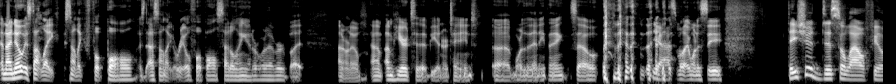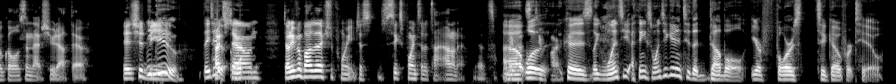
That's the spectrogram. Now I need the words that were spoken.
and I know it's not like it's not like football. It's- That's not like real football settling it or whatever. But I don't know. I'm, I'm here to be entertained uh, more than anything. So Yeah. that's what I want to see. They should disallow field goals in that shootout, though. It should They be do. They do. touchdown. Don't even bother the extra point. Just six points at a time. I don't know. That's, Uh, that's well, because like once you, I think once you get into the double, you're forced to go for two.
